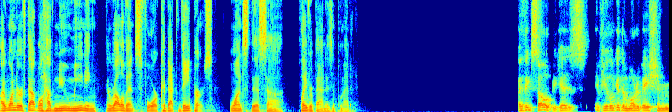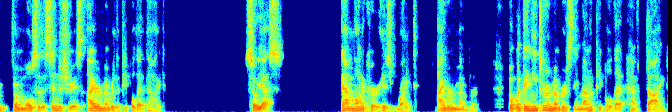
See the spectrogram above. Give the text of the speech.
I wonder if that will have new meaning and relevance for Quebec vapers once this uh, flavor ban is implemented. I think so because if you look at the motivation from most of this industry is I remember the people that died. So yes, that moniker is right. I remember. But what they need to remember is the amount of people that have died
